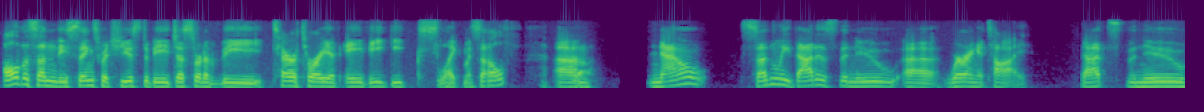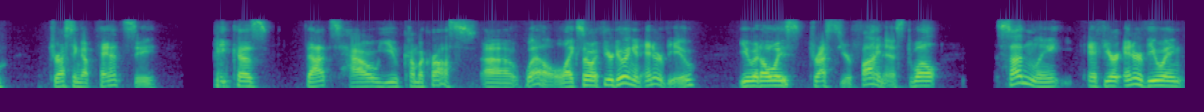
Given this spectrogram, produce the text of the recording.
all of a sudden these things which used to be just sort of the territory of AV geeks like myself, um, yeah. now suddenly that is the new uh, wearing a tie. That's the new dressing up fancy because that's how you come across uh, well. Like so, if you're doing an interview, you would always dress your finest. Well, suddenly, if you're interviewing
